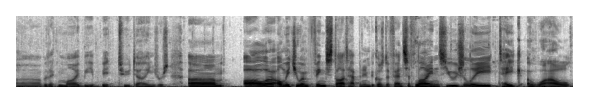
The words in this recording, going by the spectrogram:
Uh, but that might be a bit too dangerous. Um, I'll, uh, I'll meet you when things start happening, because defensive lines usually take a while.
